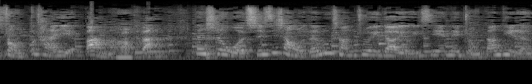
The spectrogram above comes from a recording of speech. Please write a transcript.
这种不谈也罢嘛，啊对吧？但是我实际上我在路上注意到有一些那种当地人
